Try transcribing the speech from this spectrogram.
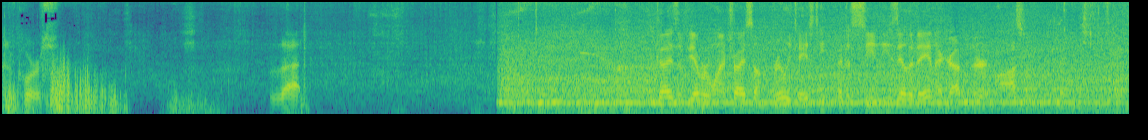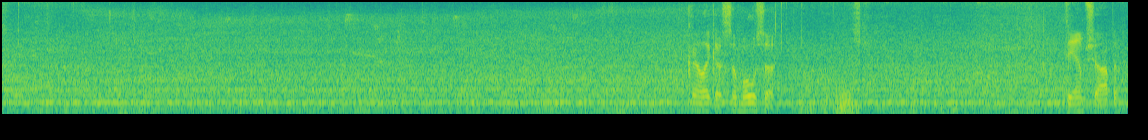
and of course, that. Guys, if you ever want try something really tasty, I just seen these the other day and I grabbed them. They're awesome. Kind of like a samosa. Damn shopping.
